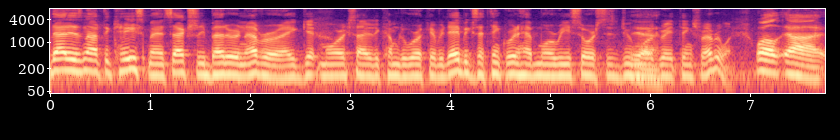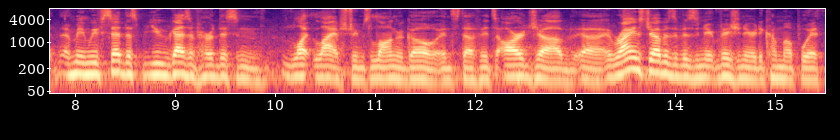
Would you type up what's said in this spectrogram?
that is not the case, man. It's actually better than ever. I get more excited to come to work every day because I think we're gonna have more resources, do more great things for everyone. Well, uh, I mean, we've said this. You guys have heard this in li- live streams long ago and stuff. It's our job. Uh, Ryan's job is a visionary to come up with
